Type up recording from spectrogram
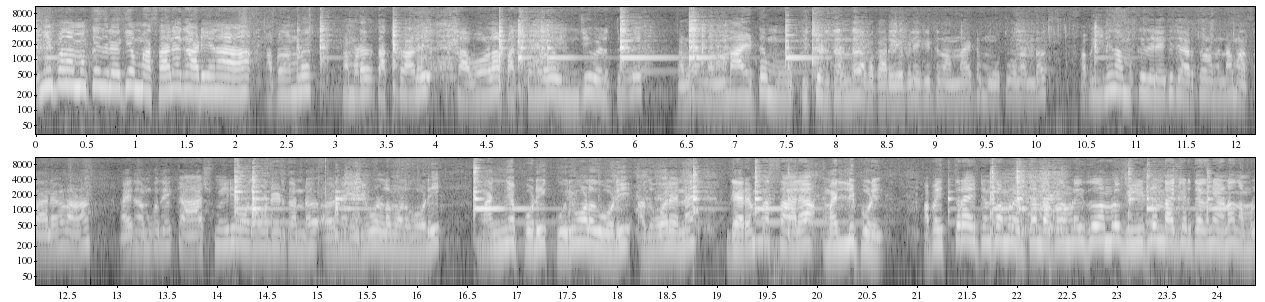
ഇനിയിപ്പോൾ നമുക്ക് ഇതിലേക്ക് മസാലയൊക്കെ ആഡ് ചെയ്യാനാണ് അപ്പോൾ നമ്മൾ നമ്മുടെ തക്കാളി സവോള പച്ചമുളക് ഇഞ്ചി വെളുത്തുള്ളി നമ്മൾ നന്നായിട്ട് മൂപ്പിച്ചെടുത്തിട്ടുണ്ട്. അപ്പോൾ കറിവേപ്പിലേക്ക് ഇട്ട് നന്നായിട്ട് മൂത്ത് വന്നിട്ടുണ്ട്. അപ്പോൾ ഇനി നമുക്ക് ഇതിലേക്ക് ചേർത്ത് കൊടുക്കേണ്ട മസാലകളാണ്. അതിന് നമുക്ക് ഇത് കാശ്മീരി മുളക് പൊടി എടുത്തിട്ടുണ്ട്. അതുപോലെ എരിവുള്ള മുളക് പൊടി മഞ്ഞപ്പൊടി കുരുമുളക് പൊടി അതുപോലെ തന്നെ ഗരം മസാല മല്ലിപ്പൊടി. അപ്പോൾ ഇത്ര ഐറ്റംസ് നമ്മൾ എടുത്തിട്ടുണ്ട്. അപ്പോൾ നമ്മൾ ഇത് നമ്മൾ വീട്ടിലുണ്ടാക്കിയെടുത്തേക്കണെയാണ്. നമ്മൾ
